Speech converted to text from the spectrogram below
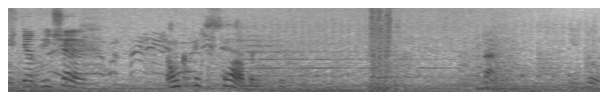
Я тебе отвечаю. Он какой-то слабый. Так, иду.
